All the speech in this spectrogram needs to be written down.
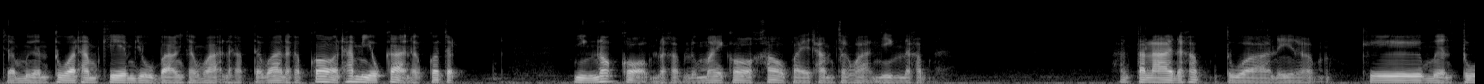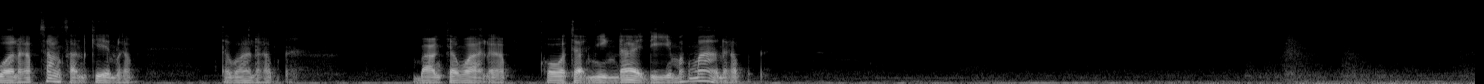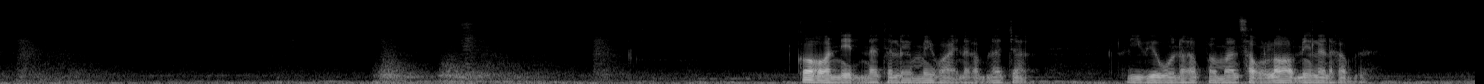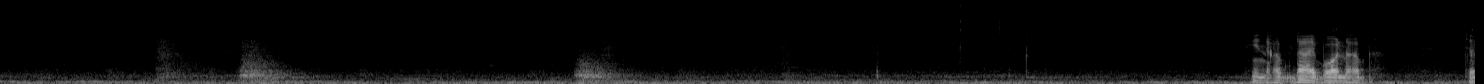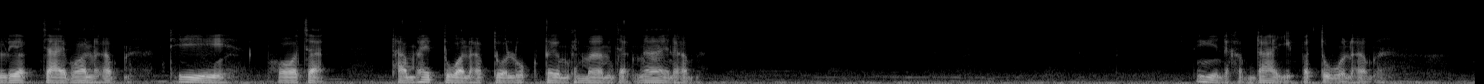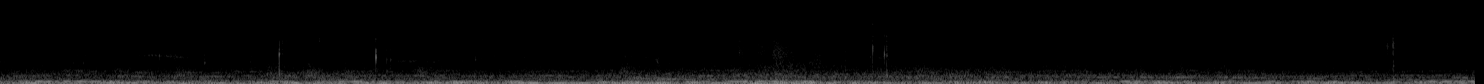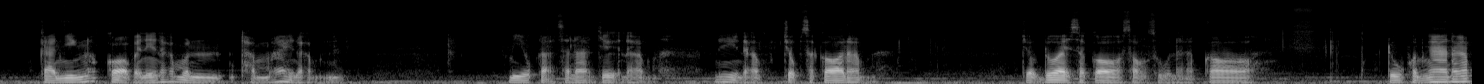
จะเหมือนตัวทำเกมอยู่บางจังหวะนะครับ แต่ว่านะครับก็ถ้ามีโอกาสนะครับก็จะยิงนอกกรอบนะครับ หรือไม่ก็เข้าไปทำจังหวะยิงนะครับ อันตรายนะครับตัวนี้นะครับ คือเหมือนตัวนะครับสร้างสรรค์เกมนะครับ แต่ว่านะครับ บางจังหวะนะครับ ก็จะยิงได้ดีมาก ๆนะครับ ก็เน็ตน่าจะเริ่มไม่ไหวนะครับ น่าจะรีวิวนะครับ ประมาณ 2 รอบนี้แล้วนะครับ นี่นะครับได้บอลนะครับ จะเลือกจ่ายบอลนะครับ ที่พอจะทำให้ตัวนะครับ ตัวลุกเติมขึ้นมามันจะง่ายนะครับ นี่นะครับได้อีกประตูนะครับการยิงนอกกรอบแบบนี้นะครับมันทำให้นะครับ มีโอกาสชนะเยอะนะครับ นี่นะครับ จบสกอร์นะครับ จบด้วยสกอร์2-0 นะครับ ก็ดูผลงานนะครับ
